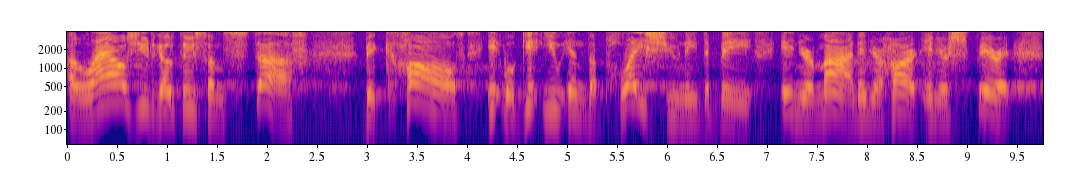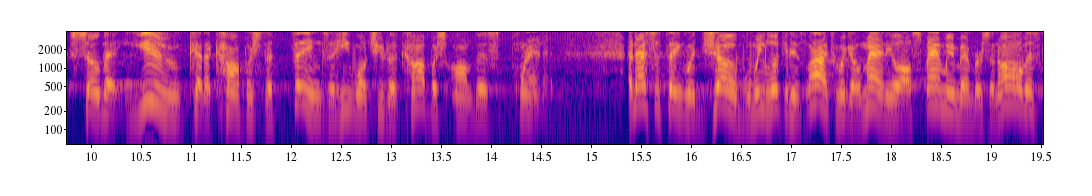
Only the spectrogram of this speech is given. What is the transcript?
allows you to go through some stuff because it will get you in the place you need to be in your mind, in your heart, in your spirit, so that you can accomplish the things that He wants you to accomplish on this planet. And that's the thing with Job. When we look at his life and we go, man, he lost family members and all this.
